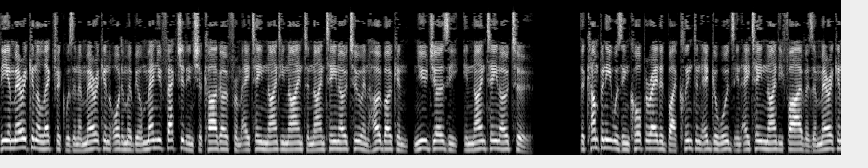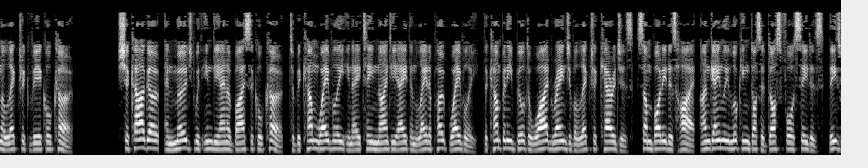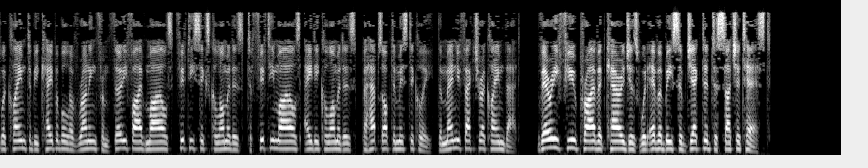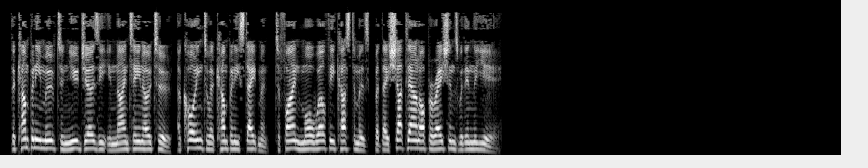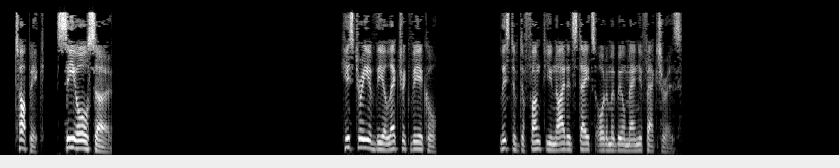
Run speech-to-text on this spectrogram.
The American Electric was an American automobile manufactured in Chicago from 1899 to 1902 and Hoboken, New Jersey, in 1902. The company was incorporated by Clinton Edgar Woods in 1895 as American Electric Vehicle Co. Chicago, and merged with Indiana Bicycle Co. to become Waverley in 1898 and later Pope Waverley. The company built a wide range of electric carriages, some bodied as high, ungainly looking DOS DOS four-seaters. These were claimed to be capable of running from 35 miles (56 kilometers) to 50 miles (80 kilometers). Perhaps optimistically, the manufacturer claimed that very few private carriages would ever be subjected to such a test. The company moved to New Jersey in 1902, according to a company statement, to find more wealthy customers, but they shut down operations within the year. See also. History of the electric vehicle. List of defunct United States automobile manufacturers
